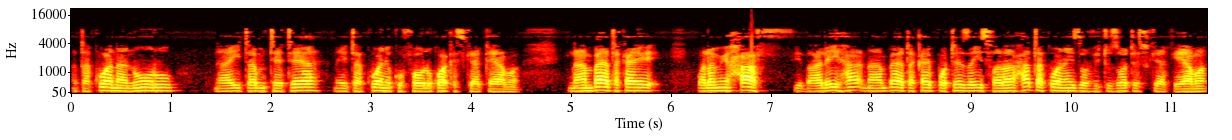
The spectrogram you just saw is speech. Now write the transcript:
atakuwa na nuru na itamtetea na itakuwa ni kufaulu kwake siku ya kiyama. Na ambaye atakaye walam yuhafidh alaiha na ambaye atakayepoteza hii sala hata kuwa na hizo vitu zote siku ya kiyama.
